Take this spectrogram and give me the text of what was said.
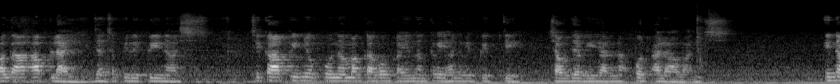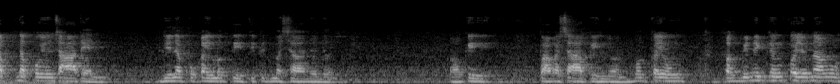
mag-a-apply dyan sa Pilipinas, sikapin nyo po na magkaroon kayo ng 350 Saudi Riyal na food allowance. Enough na po yun sa atin. Hindi na po kayo magtitipid masyado doon. Okay, para sa akin yun. Huwag kayong, pag binigyan kayo ng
